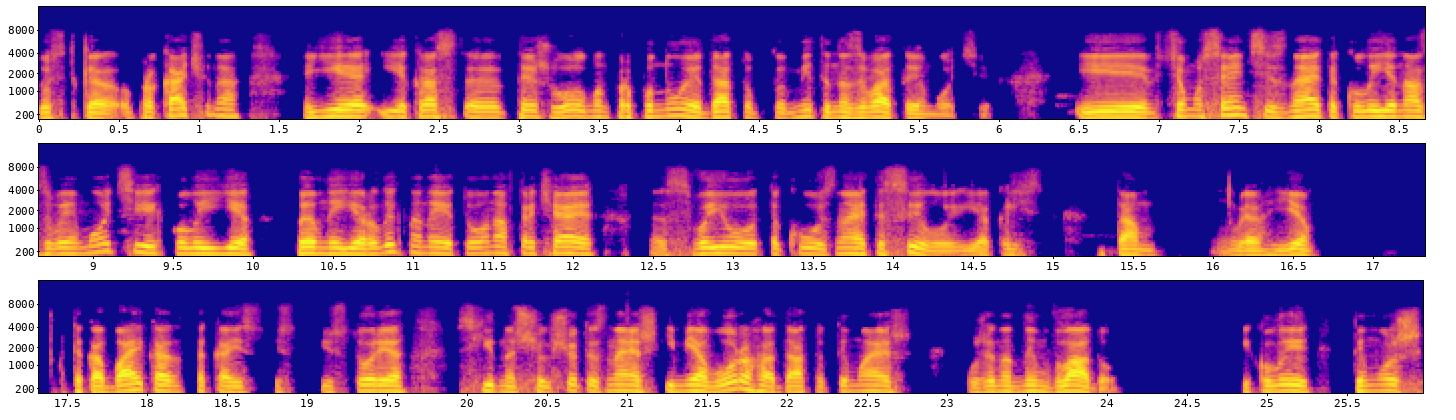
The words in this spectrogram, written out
досить така прокачана є, і якраз е, теж Голман пропонує, да, тобто вміти називати емоції. І в цьому сенсі, знаєте, коли є назва емоції, коли є певний ярлик на неї, то вона втрачає свою таку, знаєте, силу. Якась там є така байка, така іс- іс- історія східна, що якщо ти знаєш ім'я ворога, да, то ти маєш уже над ним владу. І коли ти можеш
